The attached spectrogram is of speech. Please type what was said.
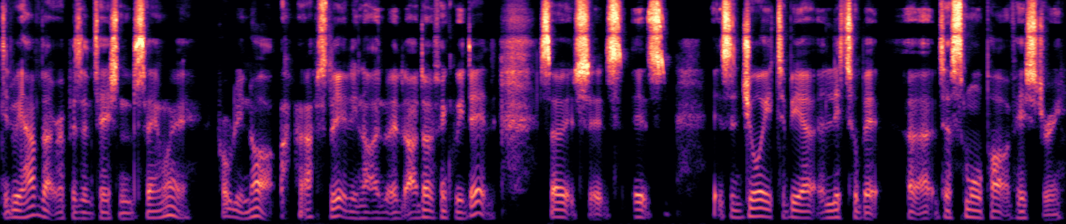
Did we have that representation the same way? Probably not. Absolutely not. I don't think we did. So it's it's it's it's a joy to be a, a little bit uh, it's a small part of history,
